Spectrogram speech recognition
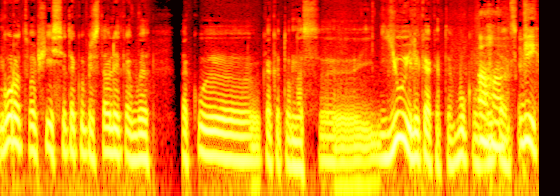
Город вообще себе такой представляет, как бы такую, как это у нас, Ю или как это, буква ага, британская? Ви.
